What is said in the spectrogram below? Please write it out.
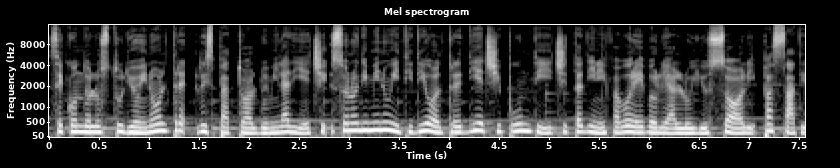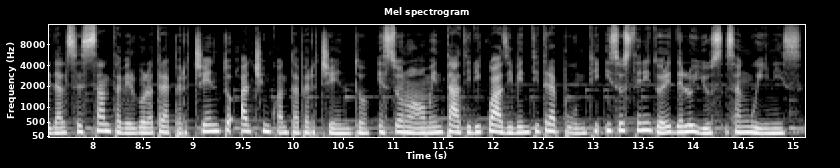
Secondo lo studio, inoltre, rispetto al 2010 sono diminuiti di oltre 10 punti i cittadini favorevoli allo Ius Soli, passati dal 60,3% al 50%, e sono aumentati di quasi 23 punti i sostenitori dello Ius Sanguinis.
